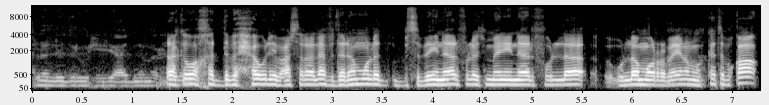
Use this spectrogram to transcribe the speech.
إحنا اللي درويش يجي عندنا راك واخا تذبح حولي ب 10000 درهم ولا ب 70000 ولا 80000 ولا ولا مور 40 كتبقى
